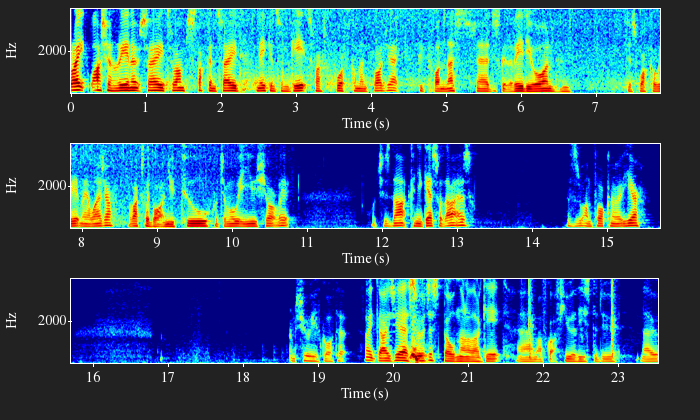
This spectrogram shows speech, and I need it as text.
Right, lashing rain outside, so I'm stuck inside making some gates for forthcoming project. Good fun this, uh, just get the radio on and just work away at my leisure. I've actually bought a new tool which I'm going to use shortly. Which is that, can you guess what that is? This is what I'm talking about here. I'm sure you've got it. Right guys, yeah, so we're just building another gate. Um, I've got a few of these to do now,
